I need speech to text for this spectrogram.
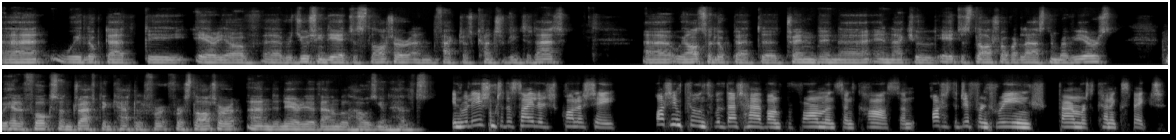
Uh, we looked at the area of uh, reducing the age of slaughter and factors contributing to that. Uh, we also looked at the trend in uh, in actual age of slaughter over the last number of years. We had a focus on drafting cattle for, for slaughter and an area of animal housing and health. In relation to the silage quality, what influence will that have on performance and costs, and what is the different range farmers can expect?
